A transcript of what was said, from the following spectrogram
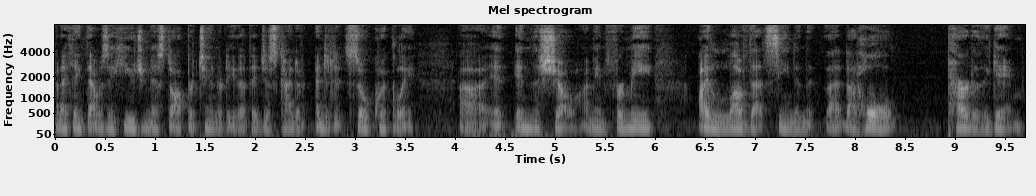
And I think that was a huge missed opportunity that they just kind of ended it so quickly uh, in, in, the show. I mean, for me, I love that scene in the, that that whole part of the game.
